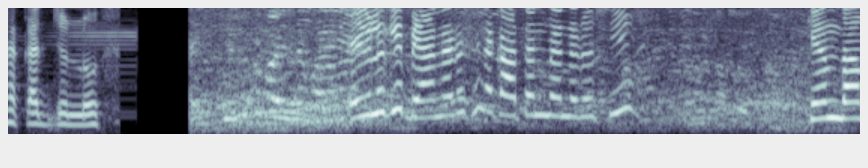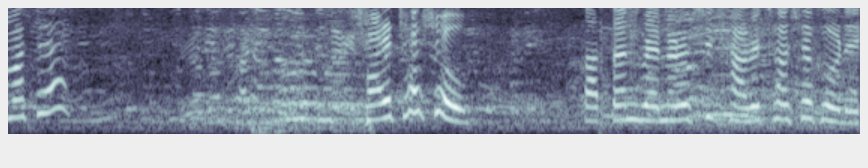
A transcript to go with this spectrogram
থাকার জন্য। এগুলো কি বেনারসি না কাতান বেনারসি? কেমন দাম আছে? সাড়ে ছশো কাতান বেনারসি সাড়ে ছশো করে।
